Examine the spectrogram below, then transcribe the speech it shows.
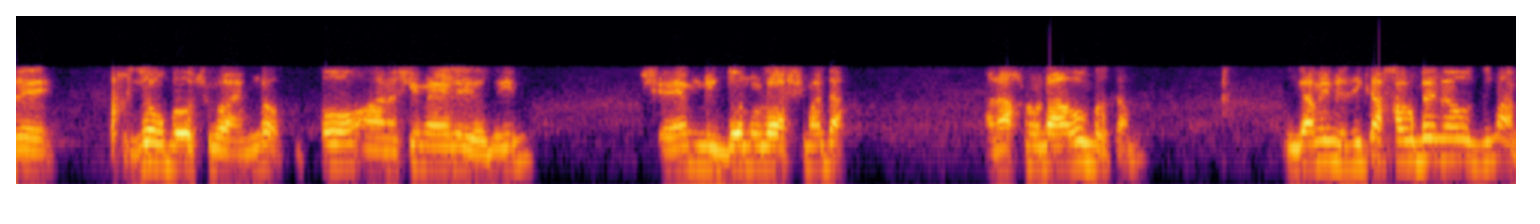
ותחזור בעוד שבועיים. לא, פה האנשים האלה יודעים שהם נידונו להשמדה. אנחנו נהרוג אותם. גם אם זה ייקח הרבה מאוד זמן.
